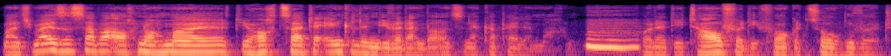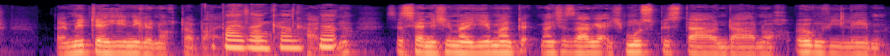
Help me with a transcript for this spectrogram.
Manchmal ist es aber auch noch mal die Hochzeit der Enkelin, die wir dann bei uns in der Kapelle machen. Mhm. Oder die Taufe, die vorgezogen wird damit derjenige noch dabei, dabei sein kann. kann ja. ne? Es ist ja nicht immer jemand, manche sagen ja, ich muss bis da und da noch irgendwie leben.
